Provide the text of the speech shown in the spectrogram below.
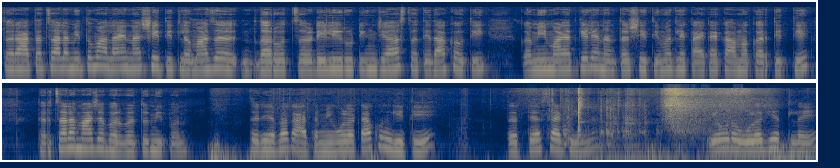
तर आता चला मी तुम्हाला आहे ना शेतीतलं माझं दररोजचं डेली रुटीन जे असतं ते दाखवते. का मी मळ्यात गेल्यानंतर शेतीमधले काय काय कामं करतात ते. तर चला माझ्याबरोबर तुम्ही पण. तर हे बघा आता मी उळं टाकून घेते. तर त्यासाठी ना एवढं उळं घेतलं आहे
